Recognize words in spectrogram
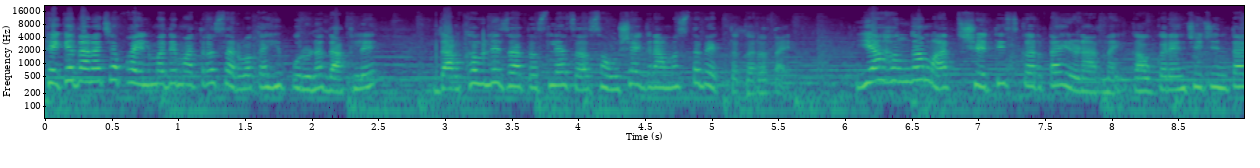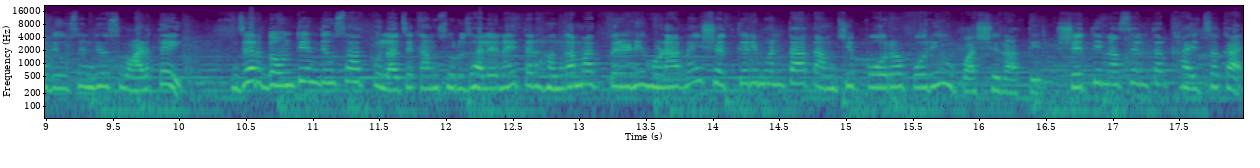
ठेकेदाराच्या फाईलमध्ये मात्र सर्व काही पूर्ण दाखले दाखवले जात असल्याचा संशय ग्रामस्थ व्यक्त करत आहे या हंगामात शेतीच करता येणार नाही. गावकऱ्यांची चिंता दिवसेंदिवस वाढते. जर दोन तीन दिवसात पुलाचे काम सुरू झाले नाही तर हंगामात पेरणी होणार नाही. शेतकरी म्हणतात आमची पोरं पोरी उपाशी राहतील. शेती नसेल तर खायचं काय?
